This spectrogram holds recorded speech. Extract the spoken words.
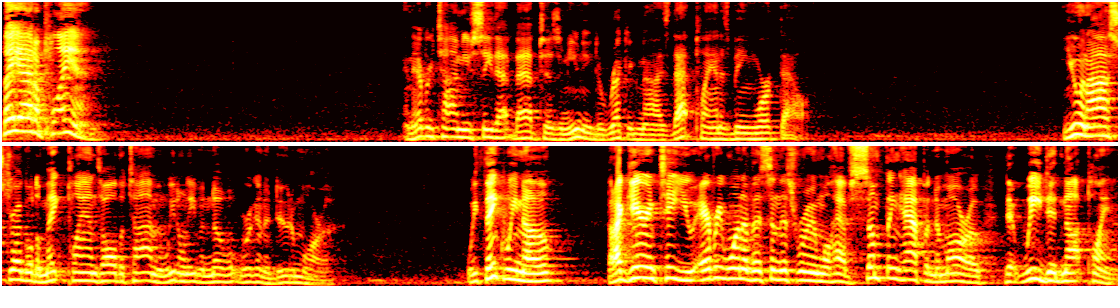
they had a plan. And every time you see that baptism, you need to recognize that plan is being worked out. You and I struggle to make plans all the time, and we don't even know what we're going to do tomorrow. We think we know, but I guarantee you, every one of us in this room will have something happen tomorrow that we did not plan.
